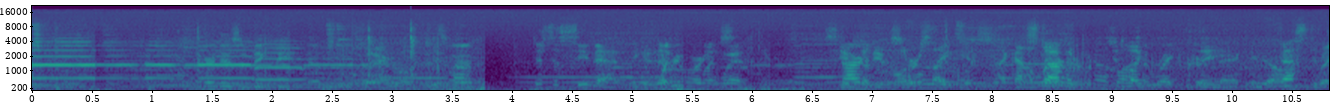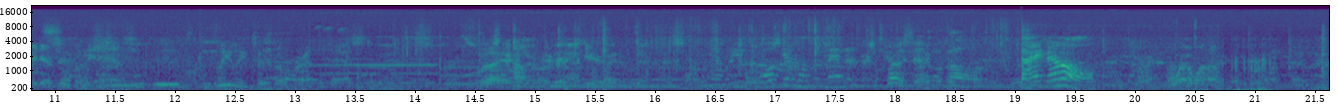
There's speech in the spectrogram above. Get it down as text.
I heard there's a big BMW. Just to see that, because everywhere he went, Started motorcycles. I got a Stop letter. it. It's like right they back. infested Right the city. everybody. completely took over at the fast. That's what I heard here. Might have been. We'll give them a minute or two Surprised and they then we'll go. I know. Oh, I went out there one time.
